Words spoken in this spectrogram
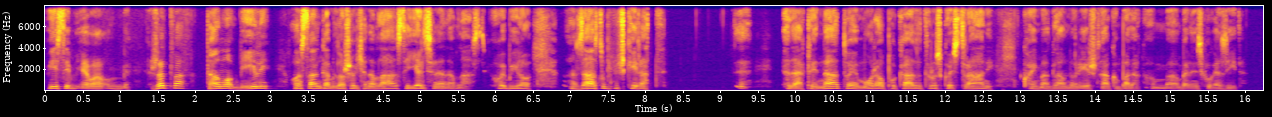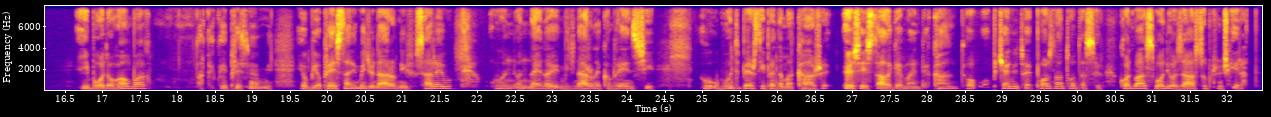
vi ste evo, žrtva tamo bili ostanka Miloševića na vlasti i na vlasti. Ovo je bio zastupnički rat. E, Dakle, NATO je morao pokazati ruskoj strani koja ima glavnu riječ nakon pada Berlinskog zida. I Bodo Hombach, dakle, koji je, bio predstavnik međunarodni u Sarajevu, u, na jednoj međunarodnoj konferenciji u, u Budimpešti pred nama kaže es ist allgemein bekannt, općenito je poznato da se kod vas vodio zastupnički rat.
